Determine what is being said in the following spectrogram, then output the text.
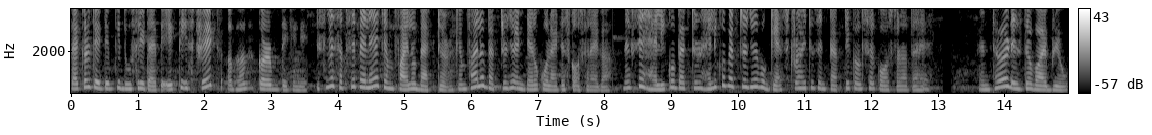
फैकल्टेटिव की दूसरी टाइप है। एक थी स्ट्रेट अब हम कर्व देखेंगे। इसमें सबसे पहले है कैम्फाइलोबैक्टर कैम्फाइलोबैक्टर जो इंटेरोकोलाइटिस कॉज कराएगा। नेक्स्ट है हेलिकोबैक्टर हेलिकोबैक्टर जो है वो gastritis and peptic ulcer cause कराता है। And third is the vibrio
